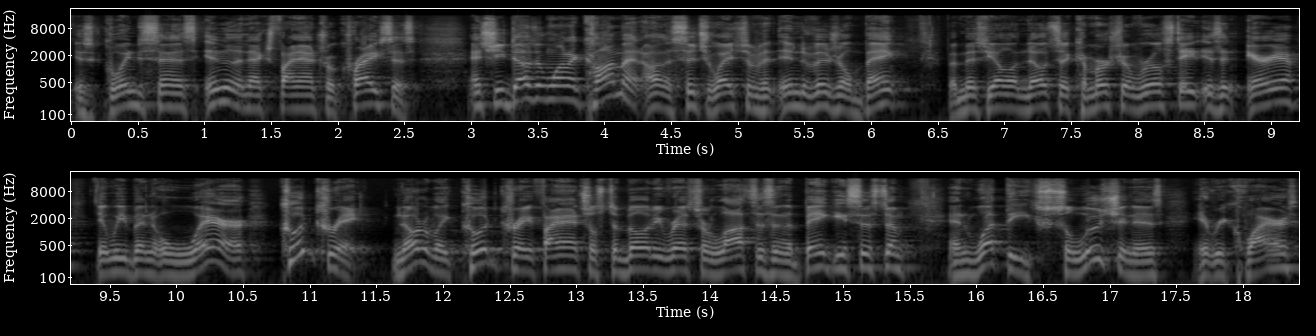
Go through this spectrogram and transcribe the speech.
is going to send us into the next financial crisis. And she doesn't want to comment on the situation of an individual bank, but Ms. Yellen notes that commercial real estate is an area that we've been aware could create notably could create financial stability risks or losses in the banking system. And what the solution is, it requires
